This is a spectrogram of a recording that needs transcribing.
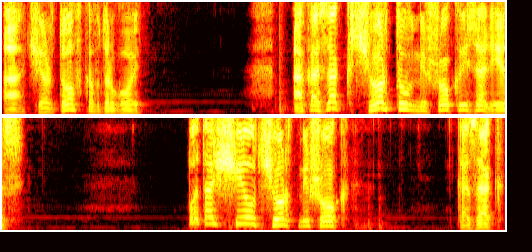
а чертовка в другой. А казак к черту в мешок и залез. Потащил черт мешок. Казак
